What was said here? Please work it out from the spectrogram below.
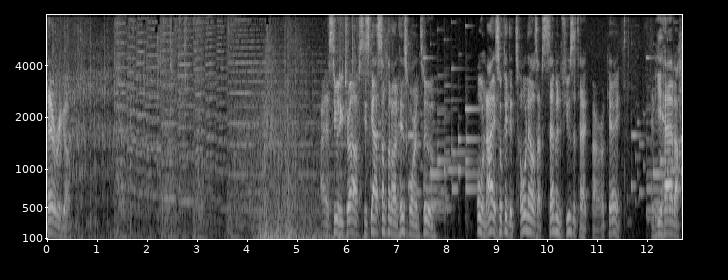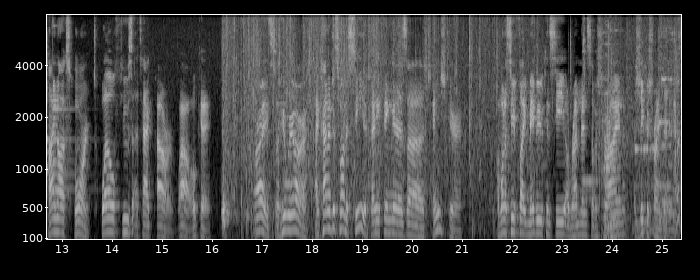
There we go. Alright, let's see what he drops. He's got something on his horn, too. Oh, nice. Okay, the toenails have 7 fuse attack power. Okay. And he had a Hinox horn. 12 fuse attack power. Wow, okay. Alright, so here we are. I kind of just want to see if anything has uh, changed here. I want to see if, like, maybe we can see a remnants of a shrine. A Sheikah shrine, that is.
